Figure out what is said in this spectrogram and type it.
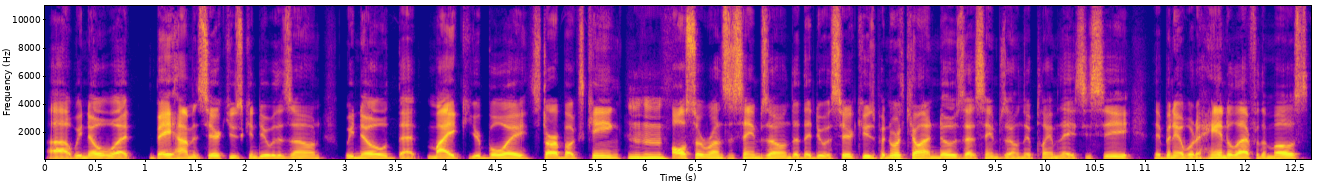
Uh, we know what Boeheim and Syracuse can do with a zone. We know that Mike, your boy, Starbucks King, Mm-hmm. also runs the same zone that they do with Syracuse. But North Carolina knows that same zone. They play them in the ACC. They've been able to handle that for the most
